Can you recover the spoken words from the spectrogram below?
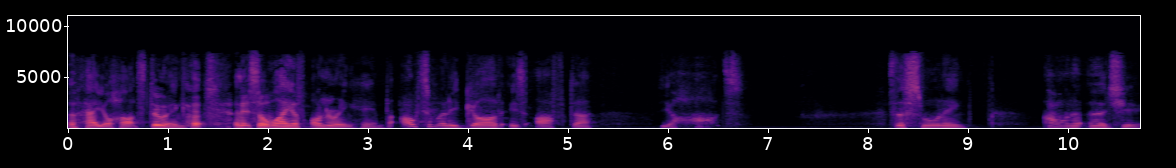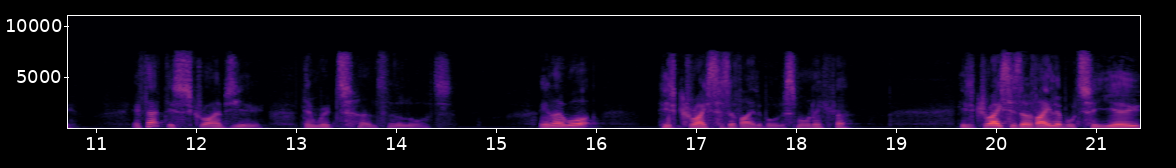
of how your heart's doing, and it's a way of honoring Him. But ultimately, God is after your heart. So this morning, I want to urge you if that describes you, then return to the Lord. And you know what? His grace is available this morning. His grace is available to you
